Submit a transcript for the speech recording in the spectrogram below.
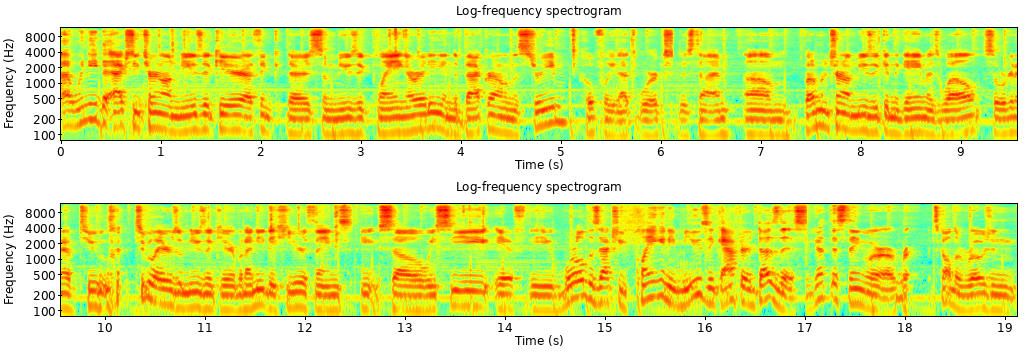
uh, we need to actually turn on music here. I think there's some music playing already in the background on the stream. Hopefully that works this time. Um, but I'm gonna turn on music in the game as well. So we're gonna have two two layers of music here, but I need to hear things. So we see if the world is actually playing any music after it does this. We got this thing where it's called erosion.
